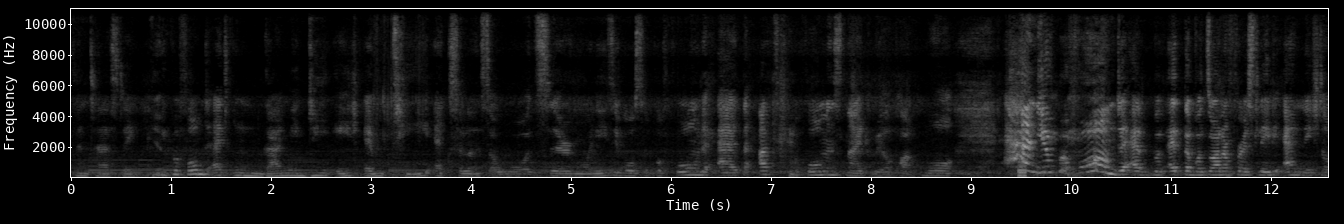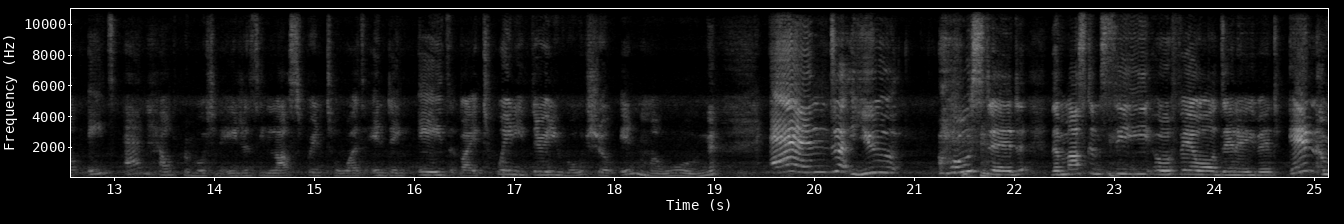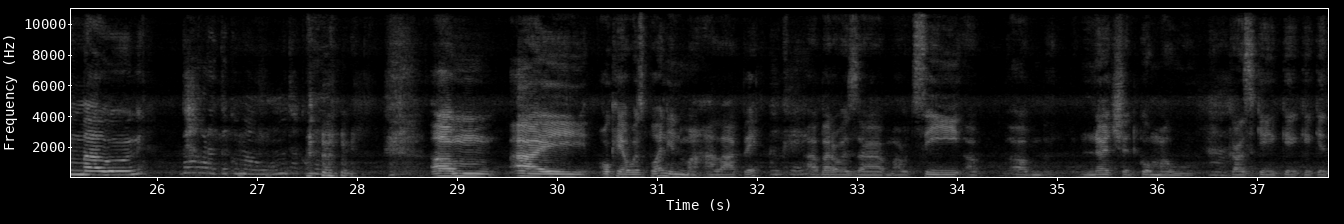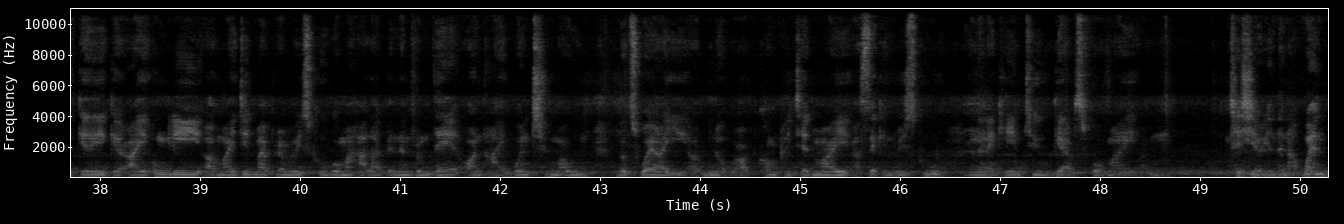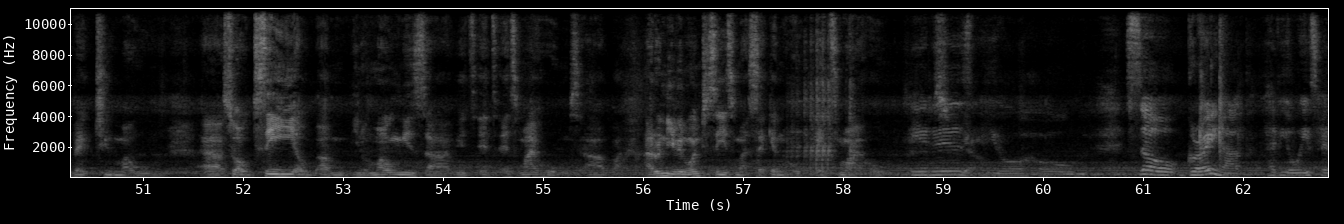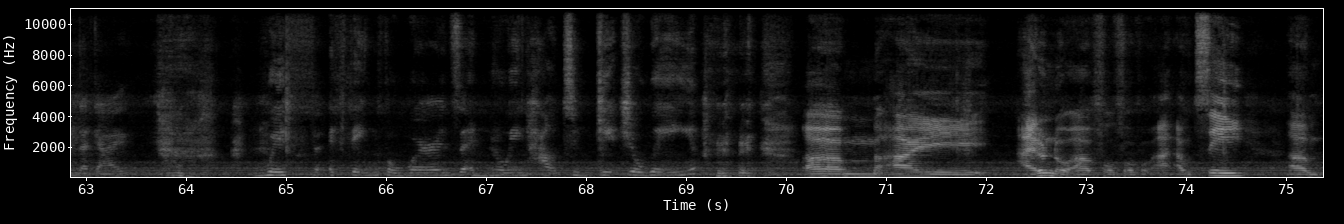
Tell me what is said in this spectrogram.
Fantastic. Yeah. You performed at Ngami DHMT Excellence Awards ceremonies. You've also performed at the Arts hmm. Performance Night Real Park Mall. And you performed at, at the Botswana First Lady and National AIDS and Health Promotion Agency last sprint towards ending AIDS by 2030 roadshow in Maung. And you hosted the Mascom CEO farewell dinner event in Maung. Um, I okay. I was born in Mahalape, Okay. uh, but I was um, I would say uh, um, nurtured go Mau Ah. because I only um, I did my primary school go Mahalape, and then from there on I went to Mau. That's where I um, you know uh, completed my uh, secondary school, and then I came to Gabs for my um, tertiary, and then I went back to Maung. Uh, so I would say, uh, um, you know, Maung is uh, it's, it's it's my home. Uh, but I don't even want to say it's my second home. It's my home. It is Yeah. your home. So, growing up, have you always been that guy with a thing for words and knowing how to get your way? um, I I don't know. Uh, for, for, for I, I would say um,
